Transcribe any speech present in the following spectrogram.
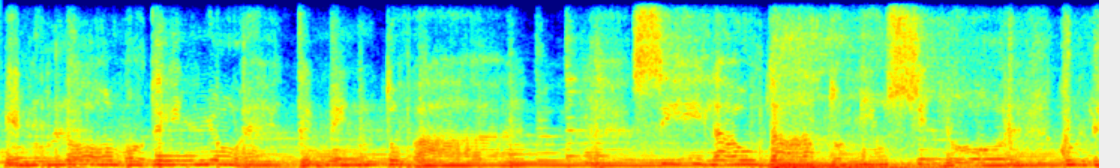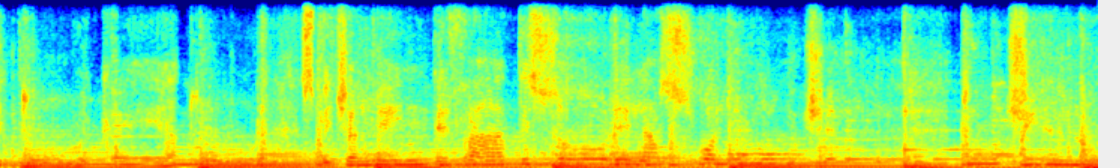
e null'uomo degno è temento vai. Sii laudato mio Signore con le tue creature, specialmente fra te sole la sua luce, tu ci illumini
